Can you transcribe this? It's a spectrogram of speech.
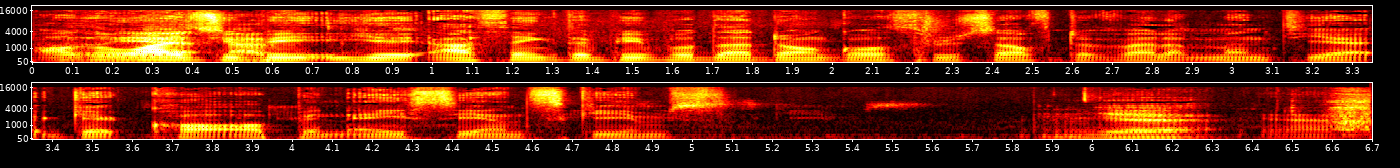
Well, Otherwise, yeah, you be. You, I think the people that don't go through self development yet get caught up in ACN schemes. Yeah. Yeah.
